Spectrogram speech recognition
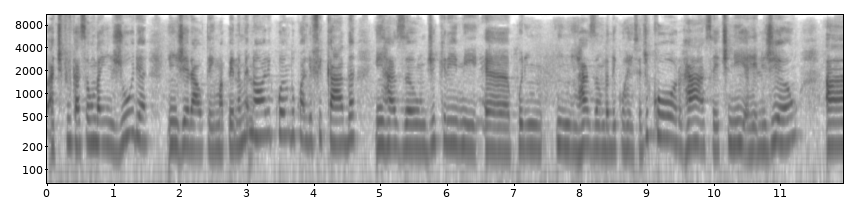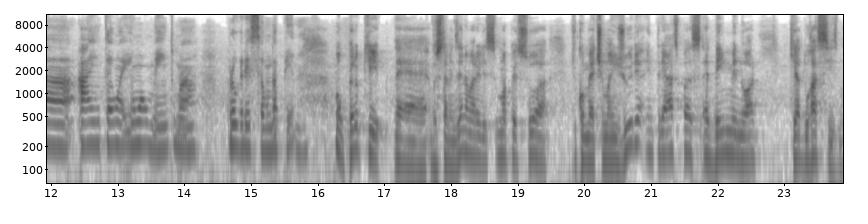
a tipificação da injúria, em geral, tem uma pena menor e quando qualificada em razão de crime, é, por em, em, razão da decorrência de cor, raça, etnia, religião, há, há então aí um aumento, uma progressão da pena. Bom, pelo que é, você está me dizendo, Marilis, uma pessoa que comete uma injúria, entre aspas, é bem menor que a do racismo.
